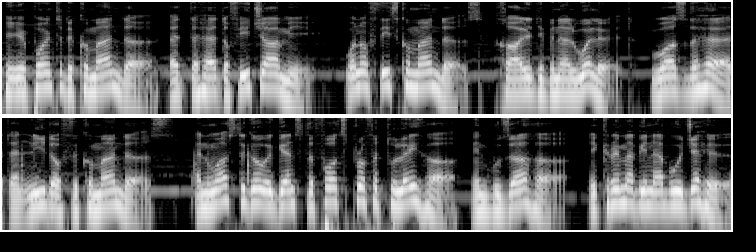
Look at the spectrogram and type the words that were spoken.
He appointed a commander at the head of each army, One of these commanders, Khalid ibn al-Walid, was the head and leader of the commanders and was to go against the false prophet Tulayha in Buzaha. Ikrimah bin Abu Jahl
